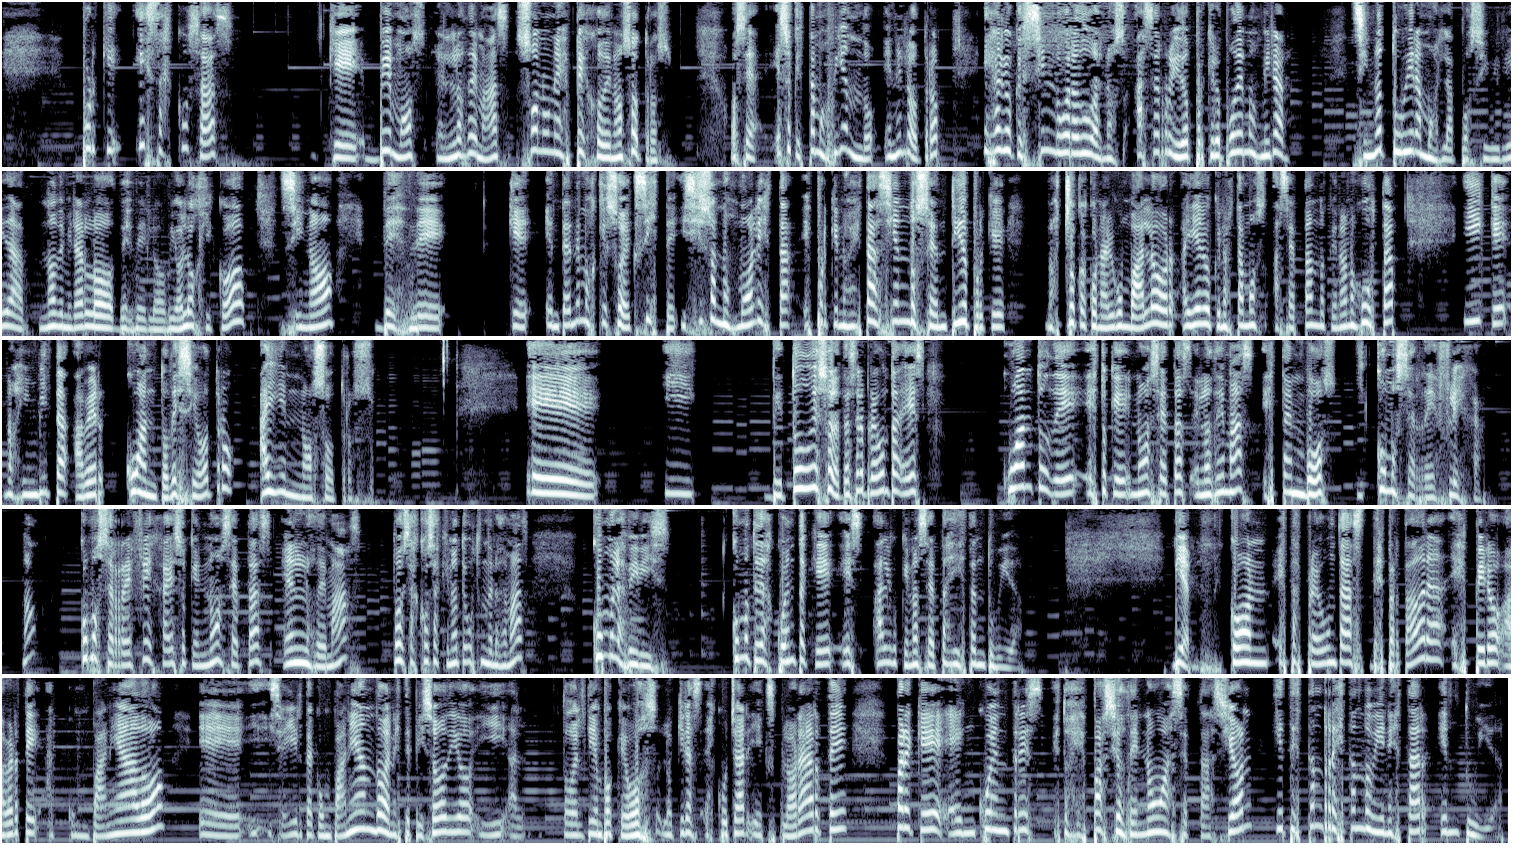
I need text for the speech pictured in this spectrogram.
porque esas cosas que vemos en los demás son un espejo de nosotros. O sea, eso que estamos viendo en el otro es algo que sin lugar a dudas nos hace ruido porque lo podemos mirar. Si no tuviéramos la posibilidad, no de mirarlo desde lo biológico, sino desde que entendemos que eso existe y si eso nos molesta es porque nos está haciendo sentido, porque nos choca con algún valor, hay algo que no estamos aceptando que no nos gusta y que nos invita a ver cuánto de ese otro hay en nosotros. Eh, y de todo eso, la tercera pregunta es, ¿cuánto de esto que no aceptas en los demás está en vos y cómo se refleja? ¿No? ¿Cómo se refleja eso que no aceptas en los demás? Todas esas cosas que no te gustan de los demás, ¿cómo las vivís? ¿Cómo te das cuenta que es algo que no aceptas y está en tu vida? Bien, con estas preguntas despertadoras espero haberte acompañado eh, y, seguirte acompañando en este episodio y al, todo el tiempo que vos lo quieras escuchar y explorarte para que encuentres estos espacios de no aceptación que te están restando bienestar en tu vida.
